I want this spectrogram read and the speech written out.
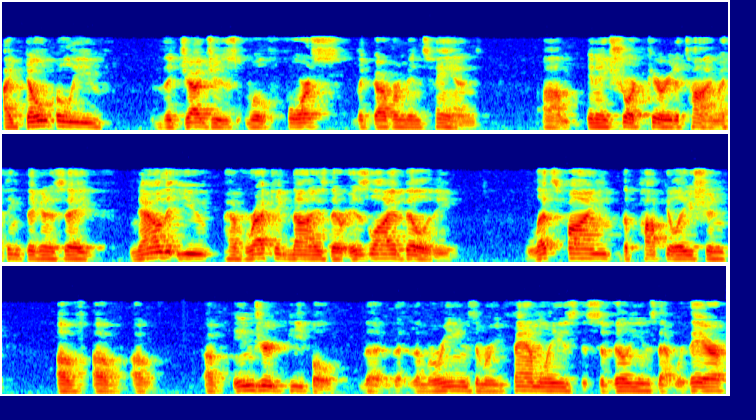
I don't believe the judges will force the government's hand um, in a short period of time. I think they're going to say, now that you have recognized there is liability, let's find the population of, of, of, of injured people, the, the, the Marines, the Marine families, the civilians that were there,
